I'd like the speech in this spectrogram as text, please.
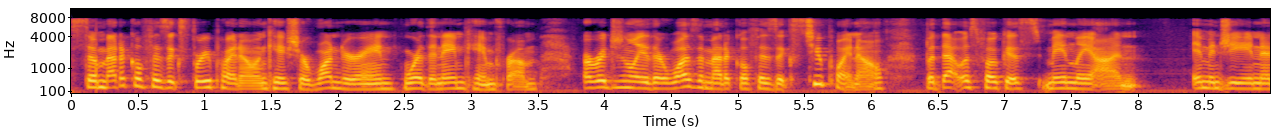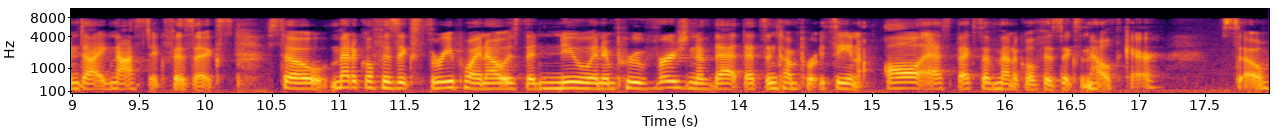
So, Medical Physics 3.0, in case you're wondering where the name came from, originally there was a Medical Physics 2.0, but that was focused mainly on imaging and diagnostic physics. So, Medical Physics 3.0 is the new and improved version of that that's encompassing all aspects of medical physics and healthcare. So,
